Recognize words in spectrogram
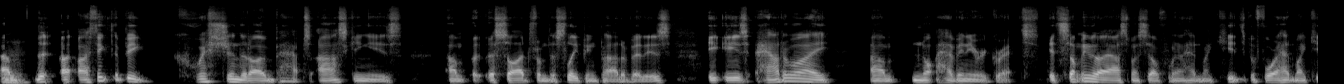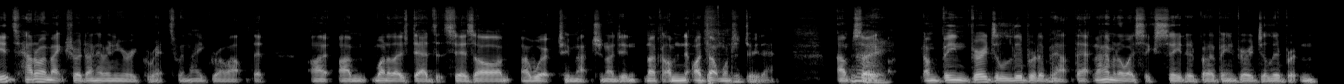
Um, the, I, I think the big question that I'm perhaps asking is, um, aside from the sleeping part of it, is is how do I um, not have any regrets? It's something that I asked myself when I had my kids. Before I had my kids, how do I make sure I don't have any regrets when they grow up? That I, I'm one of those dads that says, "Oh, I worked too much and I didn't like. I'm, I don't want to do that." Um, So I'm being very deliberate about that, and I haven't always succeeded, but I've been very deliberate. And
